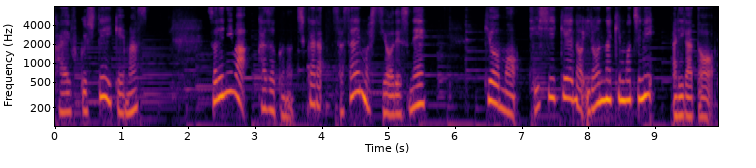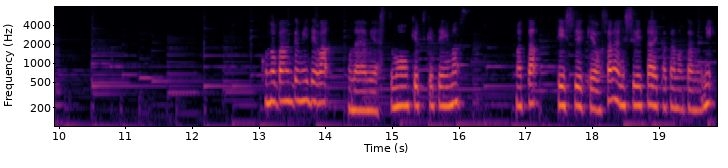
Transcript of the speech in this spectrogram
回復していけます。それには家族の力、支えも必要ですね。今日も TCK のいろんな気持ちにありがとう。この番組ではお悩みや質問を受け付けています。また TCK をさらに知りたい方のために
